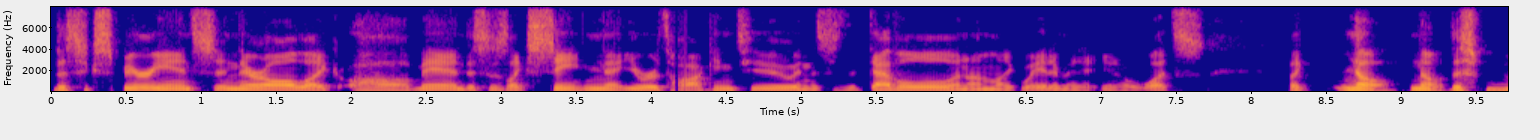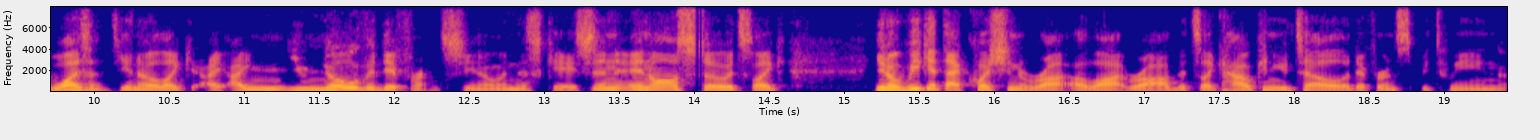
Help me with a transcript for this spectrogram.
this experience, and they're all like, "Oh man, this is like Satan that you were talking to, and this is the devil." And I'm like, "Wait a minute, you know what's?" Like no, no, this wasn't. You know, like I, I, you know the difference. You know, in this case, and and also it's like, you know, we get that question a, ro- a lot, Rob. It's like, how can you tell the difference between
